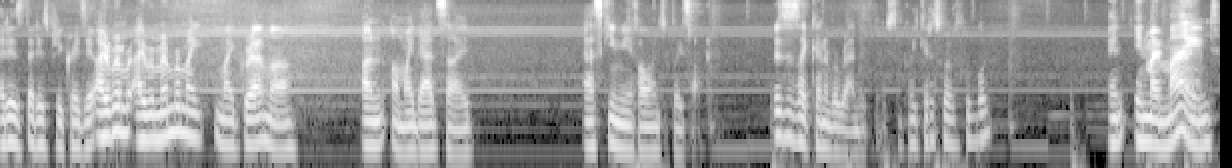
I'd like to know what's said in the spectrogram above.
that is that is pretty crazy. I remember I remember my my grandma on on my dad's side asking me if I wanted to play soccer. This is like kind of a random thing. Like, "Oye, ¿quieres jugar fútbol?" And in my mind,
